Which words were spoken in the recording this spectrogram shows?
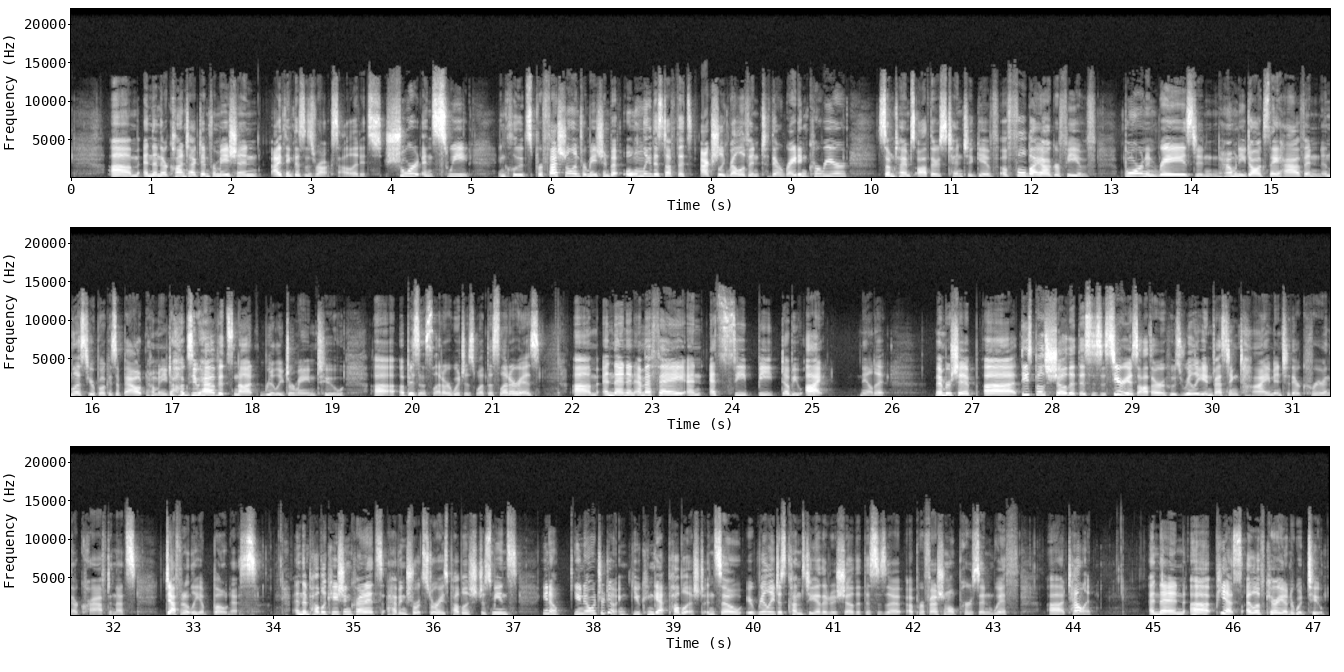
Um, and then their contact information, I think this is rock solid. It's short and sweet, includes professional information, but only the stuff that's actually relevant to their writing career. Sometimes authors tend to give a full biography of born and raised and how many dogs they have. And unless your book is about how many dogs you have, it's not really germane to uh, a business letter, which is what this letter is. Um, and then an MFA and SCBWI, nailed it, membership. Uh, these both show that this is a serious author who's really investing time into their career and their craft, and that's definitely a bonus. And then publication credits, having short stories published just means, you know, you know what you're doing. You can get published. And so it really just comes together to show that this is a, a professional person with uh, talent. And then, uh, P.S., I love Carrie Underwood too.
